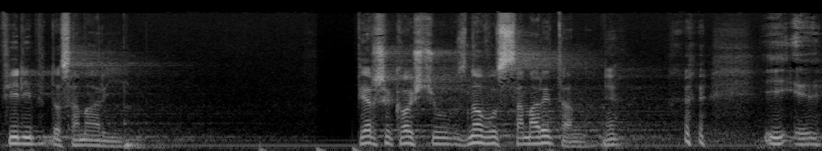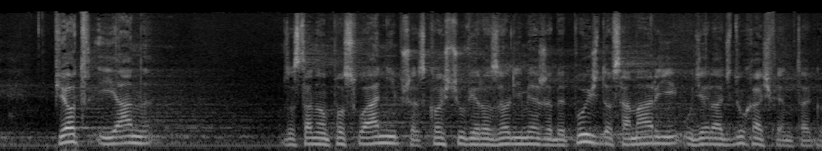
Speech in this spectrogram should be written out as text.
Filip do Samarii. Pierwszy kościół znowu z Samarytan. Nie? I y, Piotr i Jan zostaną posłani przez Kościół w Jerozolimie, żeby pójść do Samarii, udzielać Ducha Świętego.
